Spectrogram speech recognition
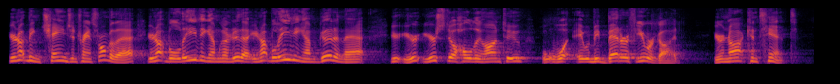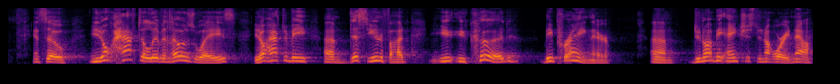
you're not being changed and transformed by that. You're not believing I'm going to do that. You're not believing I'm good in that. You're, you're, you're still holding on to what it would be better if you were God. You're not content. And so you don't have to live in those ways. You don't have to be um, disunified. You, you could be praying there. Um, do not be anxious. Do not worry. Now,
